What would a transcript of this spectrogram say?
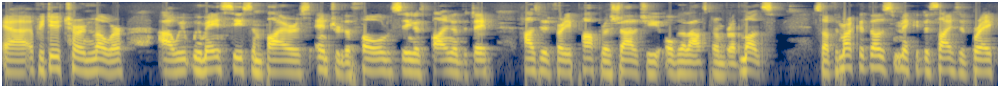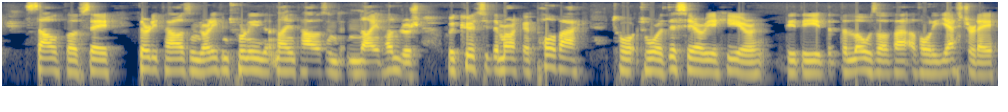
uh, if we do turn lower, uh, we, we may see some buyers enter the fold, seeing as buying on the dip has been a very popular strategy over the last number of months. So if the market does make a decisive break south of, say, 30,000 or even 29,900, we could see the market pull back to towards this area here, the, the, the lows of, uh, of only yesterday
